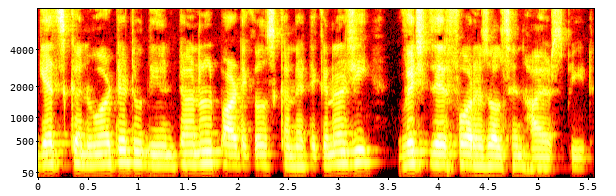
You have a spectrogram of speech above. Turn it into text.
gets converted to the internal particles kinetic energy which therefore results in higher speed.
